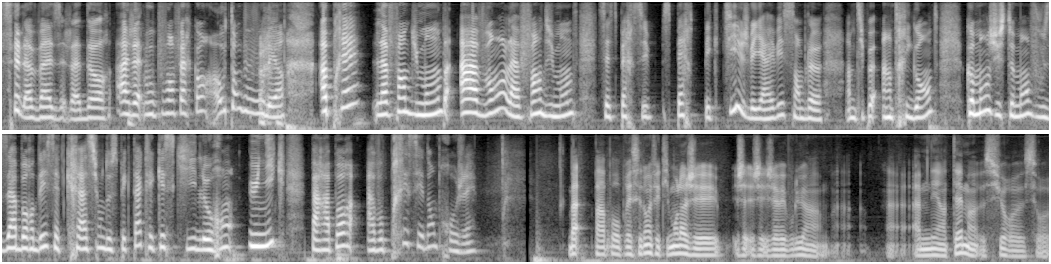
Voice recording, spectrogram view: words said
C'est la base, j'adore. Ah, vous pouvez en faire quand? Autant que vous voulez. Hein. Après la fin du monde, avant la fin du monde, cette perspective, je vais y arriver, semble un petit peu intrigante. Comment justement vous abordez cette création de spectacle et qu'est-ce qui le rend unique par rapport à vos précédents projets? Bah, par rapport aux précédents, effectivement, là, j'avais voulu un, amener un thème sur, euh, sur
